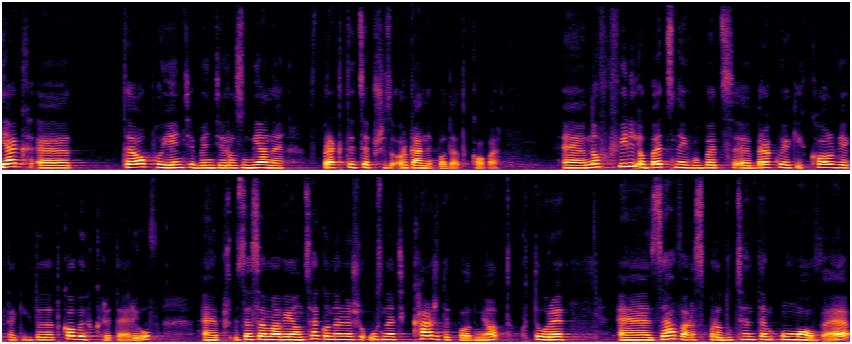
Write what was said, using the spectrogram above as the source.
jak to pojęcie będzie rozumiane w praktyce przez organy podatkowe. E, No, w chwili obecnej, wobec e, braku jakichkolwiek takich dodatkowych kryteriów, e, za zamawiającego należy uznać każdy podmiot, który zawarł z producentem umowę,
